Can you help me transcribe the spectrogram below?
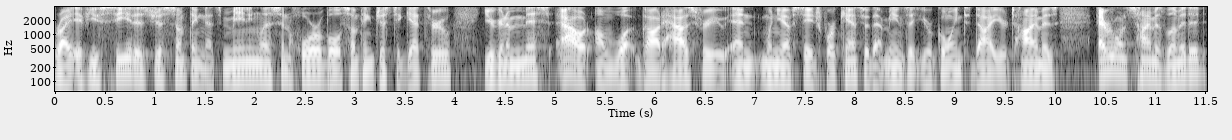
right? If you see it as just something that's meaningless and horrible, something just to get through, you're going to miss out on what God has for you. And when you have stage four cancer, that means that you're going to die. Your time is, everyone's time is limited,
